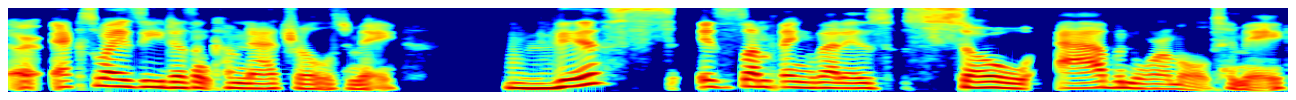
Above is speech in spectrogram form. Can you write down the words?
uh, xyz doesn't come natural to me this is something that is so abnormal to me.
